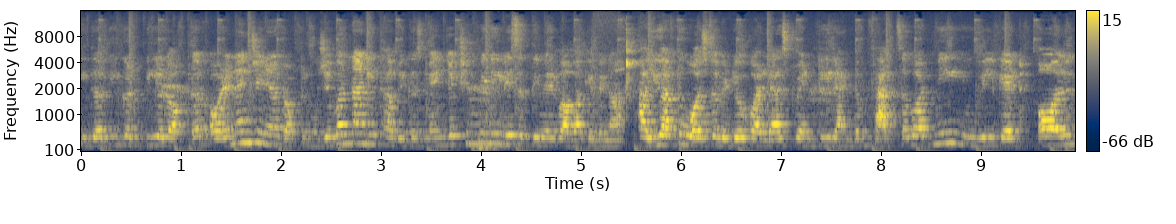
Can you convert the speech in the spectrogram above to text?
इधर we could be a doctor और एन इंजीनियर डॉक्टर मुझे बनना नहीं था बिकॉज़ मैं इंजेक्शन भी नहीं ले सकती मेरे बाबा के बिना you have to watch the video called as twenty random facts about me you will get all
